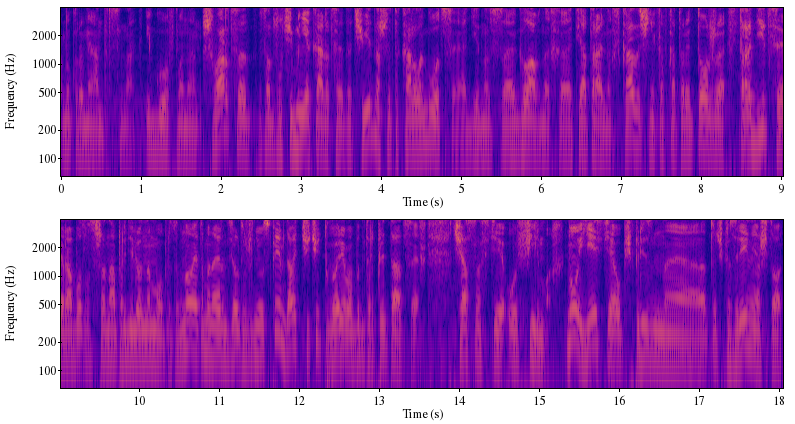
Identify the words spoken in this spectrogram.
ну, кроме Андерсона и Гофмана. Шварца, в самом случае, мне кажется, это очевидно, что это Карло Гоци, один из э, главных э, театральных сказочников, который тоже с традицией работал совершенно определенным образом. Но это мы, наверное, сделать уже не успеем. Давайте чуть-чуть поговорим об интерпретациях, в частности, о фильмах. Ну, есть общепризнанная точка зрения, что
